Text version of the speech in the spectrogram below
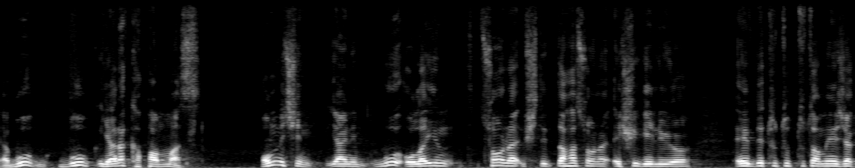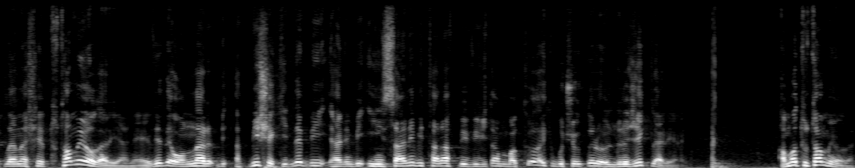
Ya bu bu yara kapanmaz. Onun için yani bu olayın sonra işte daha sonra eşi geliyor. Evde tutup tutamayacaklarına şey tutamıyorlar yani. Evde de onlar bir- bir şekilde bir hani bir insani bir taraf bir vicdan bakıyorlar ki bu çocukları öldürecekler yani. Ama tutamıyorlar.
